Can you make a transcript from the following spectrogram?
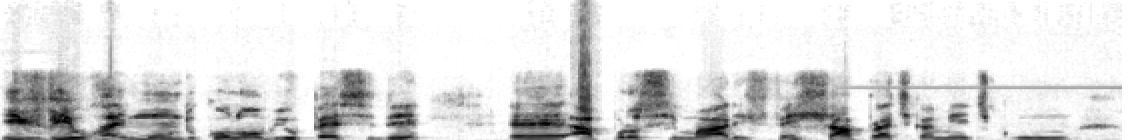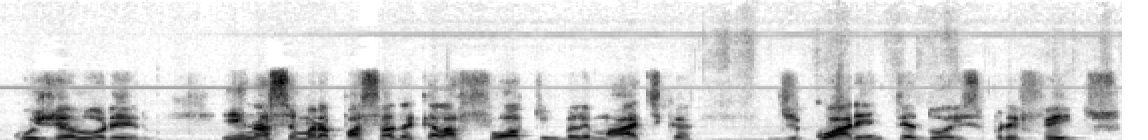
e viu Raimundo Colombo e o PSD é, aproximar e fechar praticamente com, com o Geloreiro. E na semana passada, aquela foto emblemática de 42 prefeitos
